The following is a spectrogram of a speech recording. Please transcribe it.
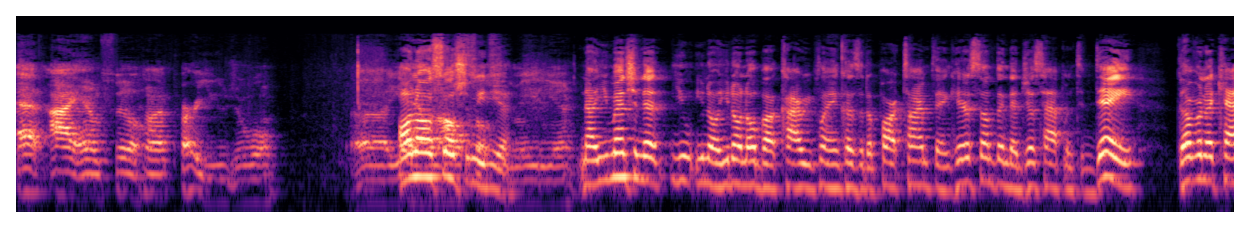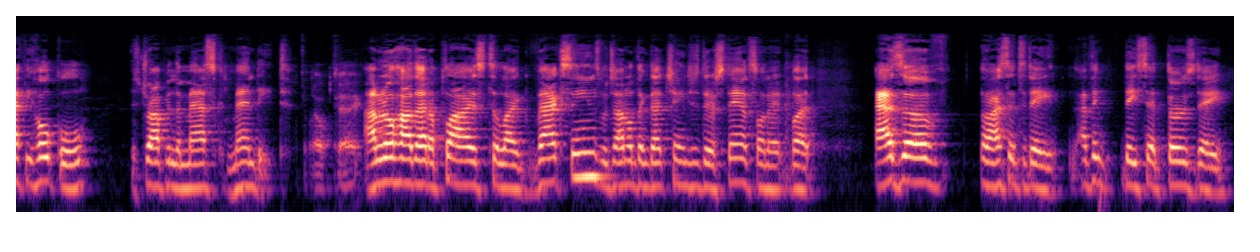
At I am Phil Hunt per usual. Uh, yeah, On all all social media. media. Now you mentioned that you you know you don't know about Kyrie playing because of the part time thing. Here's something that just happened today. Governor Kathy Hochul is dropping the mask mandate. Okay. I don't know how that applies to like vaccines, which I don't think that changes their stance on it. But as of, no, I said today, I think they said Thursday,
